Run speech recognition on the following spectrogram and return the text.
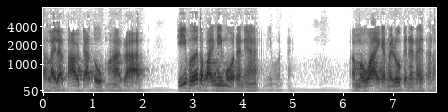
อะไรล่ะเท้าจาตุมหาราช ผีเผอต่อไปมีหมดอะเนี่ยมีหมดนะเอามาไหว้กันไม่รู้เป็นอะไรต่ออะไร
